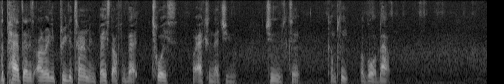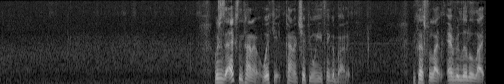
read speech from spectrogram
the path that is already predetermined based off of that choice or action that you choose to complete or go about. Which is actually kind of wicked, kind of trippy when you think about it. Because for like every little like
